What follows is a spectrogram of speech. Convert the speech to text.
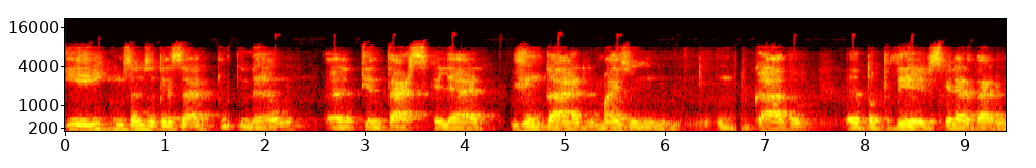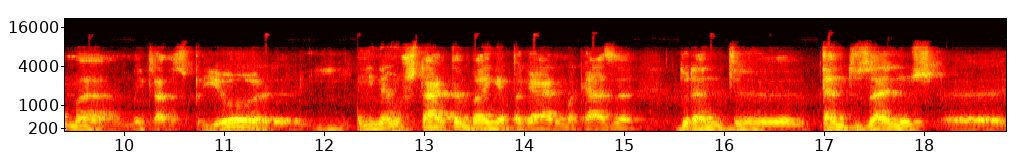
E aí começamos a pensar, por que não uh, tentar, se calhar, juntar mais um, um bocado para poder, se calhar, dar uma, uma entrada superior e, e não estar também a pagar uma casa durante tantos anos uh,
